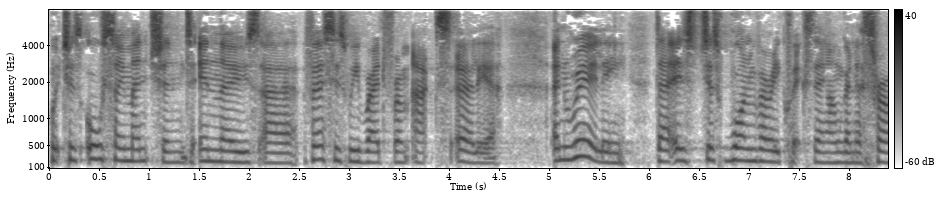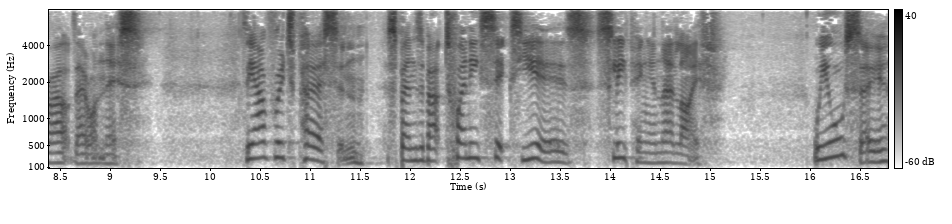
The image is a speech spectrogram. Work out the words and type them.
which is also mentioned in those uh, verses we read from Acts earlier. And really, there is just one very quick thing I'm going to throw out there on this. The average person spends about 26 years sleeping in their life. We also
